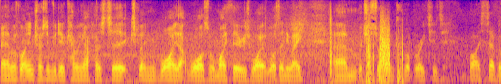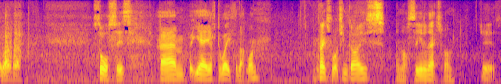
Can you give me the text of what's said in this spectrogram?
Um, I've got an interesting video coming up as to explaining why that was or my theories why it was anyway um, which has sort of been corroborated by several other sources. Um, but yeah you have to wait for that one. Thanks for watching guys and I'll see you in the next one. Cheers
